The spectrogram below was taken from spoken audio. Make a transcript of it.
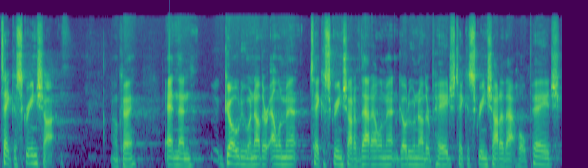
take a screenshot, okay? And then go to another element, take a screenshot of that element, go to another page, take a screenshot of that whole page.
